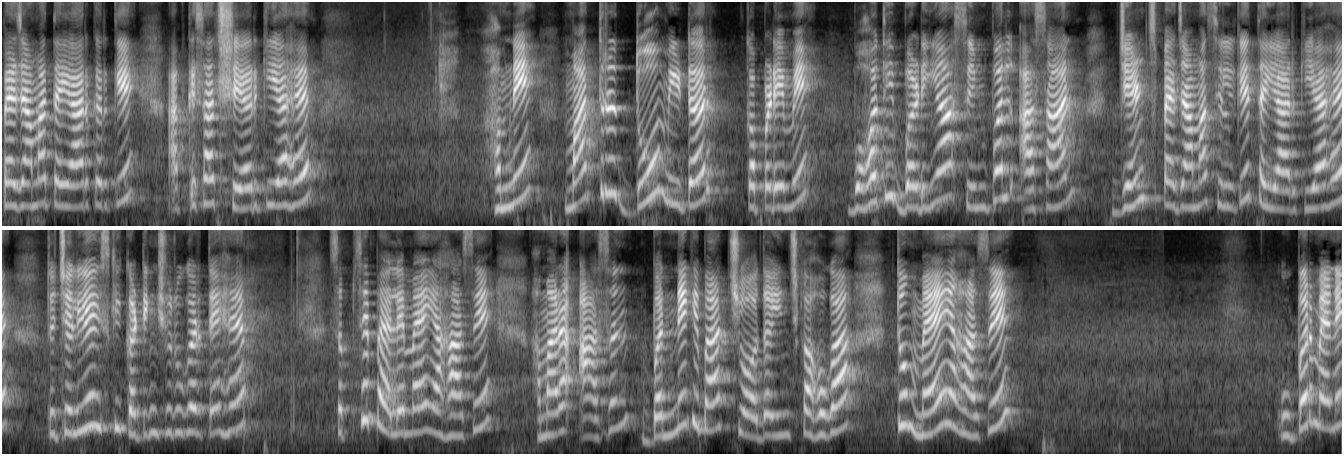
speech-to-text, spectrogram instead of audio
पैजामा तैयार करके आपके साथ शेयर किया है। हमने मात्र दो मीटर कपड़े में बहुत ही बढ़िया सिंपल आसान जेंट्स पैजामा सिल के तैयार किया है। तो चलिए इसकी कटिंग शुरू करते हैं। सबसे पहले मैं यहाँ से हमारा आसन बनने के बाद चौदह इंच का होगा। तो मैं यहाँ से ऊपर मैंने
